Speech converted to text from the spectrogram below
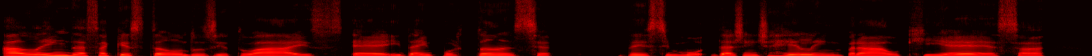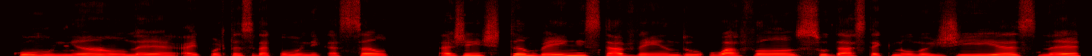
além dessa questão dos rituais é, e da importância desse, da gente relembrar o que é essa comunhão, né, a importância da comunicação, a gente também está vendo o avanço das tecnologias, né,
